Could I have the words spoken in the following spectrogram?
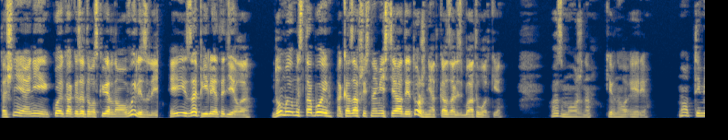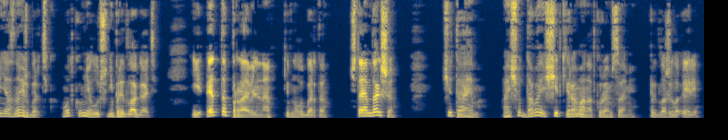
Точнее, они кое-как из этого скверного вылезли и запили это дело. Думаю, мы с тобой, оказавшись на месте ады, тоже не отказались бы от водки. Возможно, кивнула Эри. Но ты меня знаешь, Бертик, водку мне лучше не предлагать. И это правильно, кивнула Берта. Читаем дальше? Читаем. А еще давай щитки роман откроем сами, предложила Эри.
